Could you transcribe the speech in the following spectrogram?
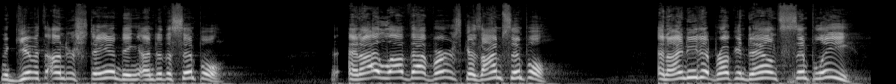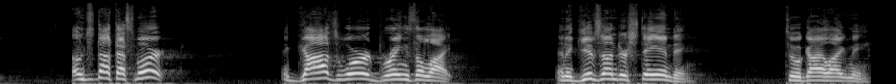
And it giveth understanding unto the simple. And I love that verse because I'm simple. And I need it broken down simply. I'm just not that smart. And God's word brings the light. And it gives understanding to a guy like me.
